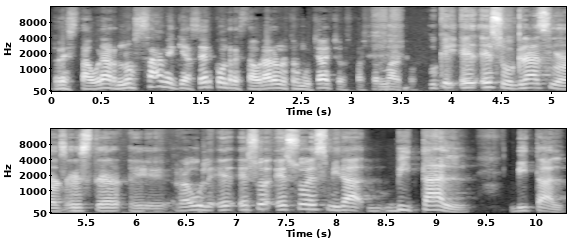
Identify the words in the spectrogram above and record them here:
restaurar, no sabe qué hacer con restaurar a nuestros muchachos, Pastor Marco. Ok, e, eso, gracias, este, eh, Raúl. E, eso, eso es, mira, vital, vital.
